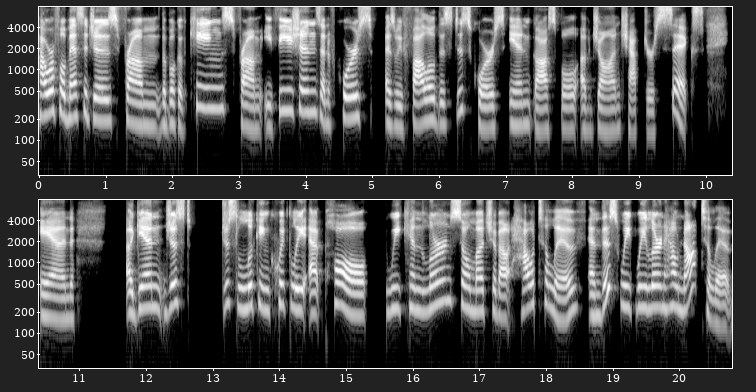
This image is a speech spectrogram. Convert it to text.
Powerful messages from the book of Kings, from Ephesians, and of course, as we follow this discourse in Gospel of John, chapter 6. And again, just just looking quickly at Paul, we can learn so much about how to live. And this week we learn how not to live.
